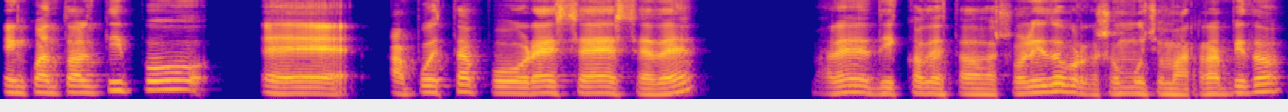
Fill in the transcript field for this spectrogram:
En cuanto al tipo, eh, apuesta por SSD, ¿vale? Discos de estado sólido porque son mucho más rápidos.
